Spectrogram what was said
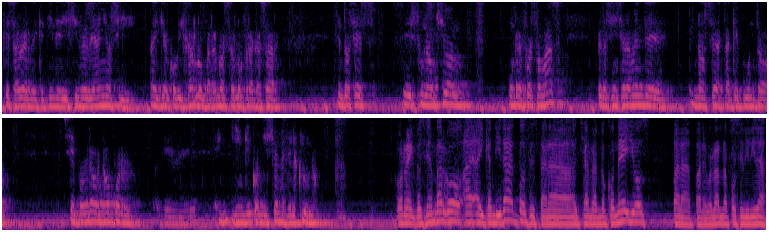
que saber de que tiene 19 años y hay que acobijarlo para no hacerlo fracasar. Entonces, es una opción, un refuerzo más, pero sinceramente no sé hasta qué punto se podrá o no por eh, en- y en qué condiciones del club, ¿no? Correcto, sin embargo, hay, hay candidatos, estará charlando con ellos para, para evaluar la posibilidad.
